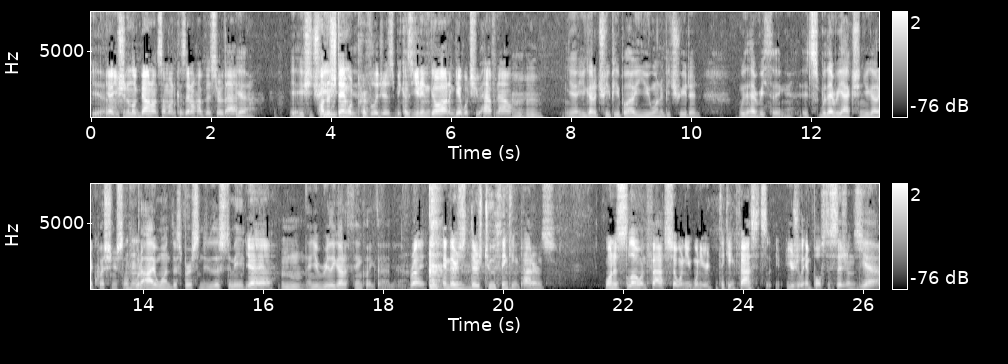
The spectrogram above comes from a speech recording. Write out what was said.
yeah Yeah, you shouldn't look down on someone because they don't have this or that. yeah yeah you should treat Understand what privilege is because you didn't go out and get what you have now. hmm Yeah, you got to treat people how you want to be treated with everything. It's with every action you got to question yourself. Mhm. Would I want this person to do this to me? Yeah, yeah. Mm, and you really got to think like that. Man. Right. and there's there's two thinking patterns. One is slow and fast. So when you when you're thinking fast, it's usually impulse decisions. Yeah,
